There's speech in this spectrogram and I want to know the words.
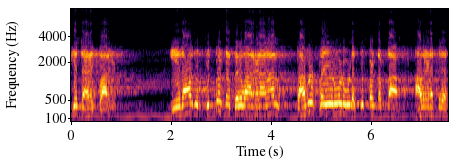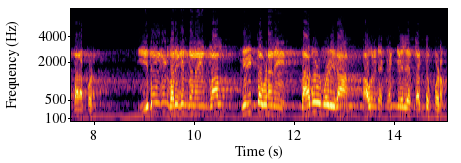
என்று அழைப்பார்கள். ஏதாவது தின்பண்டம் தருவார்களானால் தமிழ் பெயரோடு உள்ள தின்பண்டம் தான் அவரிடத்தில் தரப்படும். இதழ்கள் வருகின்றன என்றால் பிரித்தவுடனே தமிழ் மொழிதான் அவருடைய கண்களிலே தட்டுப்படும்.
